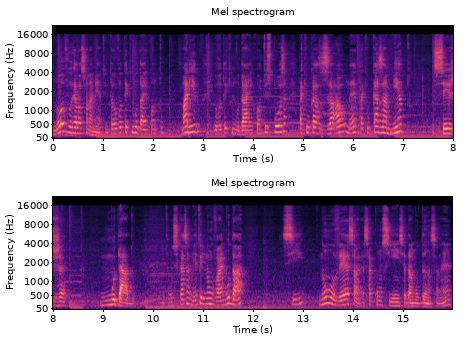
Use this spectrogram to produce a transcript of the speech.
novo relacionamento. Então, eu vou ter que mudar enquanto marido, eu vou ter que mudar enquanto esposa, para que o casal, né, para que o casamento seja mudado. Então, esse casamento ele não vai mudar se não houver essa, essa consciência da mudança, né?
